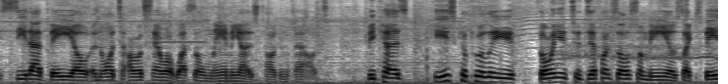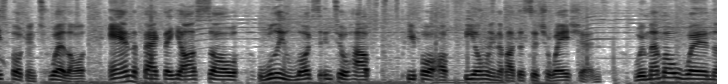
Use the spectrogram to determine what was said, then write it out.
see that video in order to understand what WrestleLamia is talking about. Because he's completely going into different social medias like Facebook and Twitter, and the fact that he also really looks into how people are feeling about the situation. Remember when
